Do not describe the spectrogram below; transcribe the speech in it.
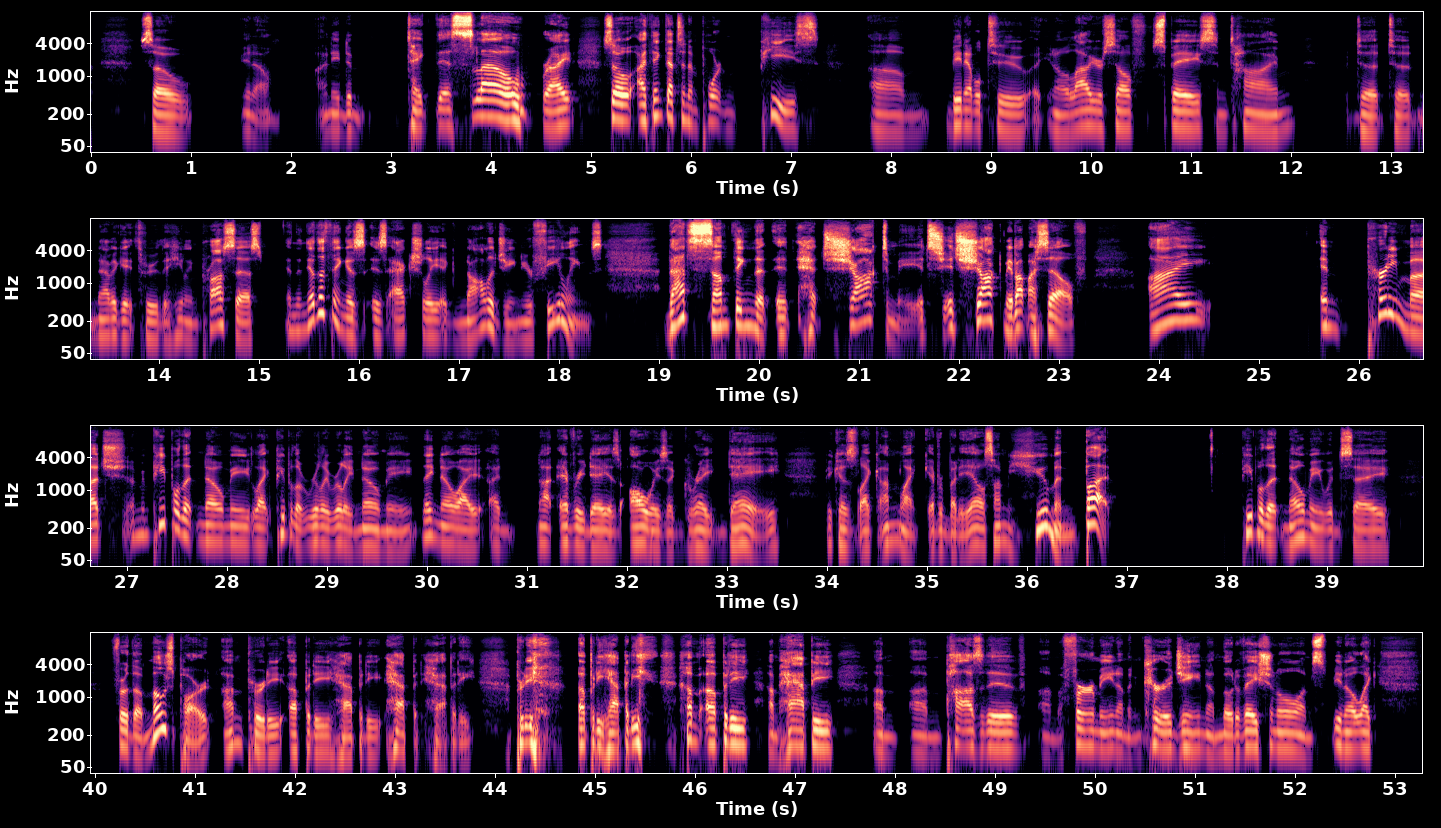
So, you know, I need to take this slow, right? So I think that's an important piece. Um, being able to, uh, you know, allow yourself space and time to to navigate through the healing process and then the other thing is is actually acknowledging your feelings that's something that it had shocked me it's it shocked me about myself i am pretty much i mean people that know me like people that really really know me they know i i not every day is always a great day because like i'm like everybody else i'm human but people that know me would say for the most part, I'm pretty uppity, happy, happy, happy, pretty uppity, happy. I'm uppity. I'm happy. I'm I'm positive. I'm affirming. I'm encouraging. I'm motivational. I'm you know like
